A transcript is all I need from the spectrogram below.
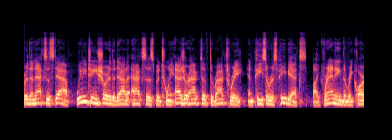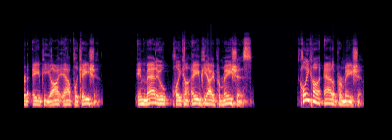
For the next step, we need to ensure the data access between Azure Active Directory and P-Series PBX by granting the required API application. In the menu, click on API Permissions. Click on Add a Permission.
